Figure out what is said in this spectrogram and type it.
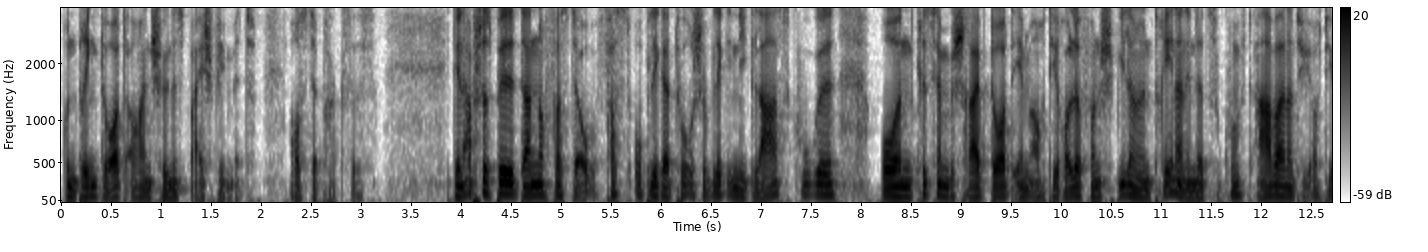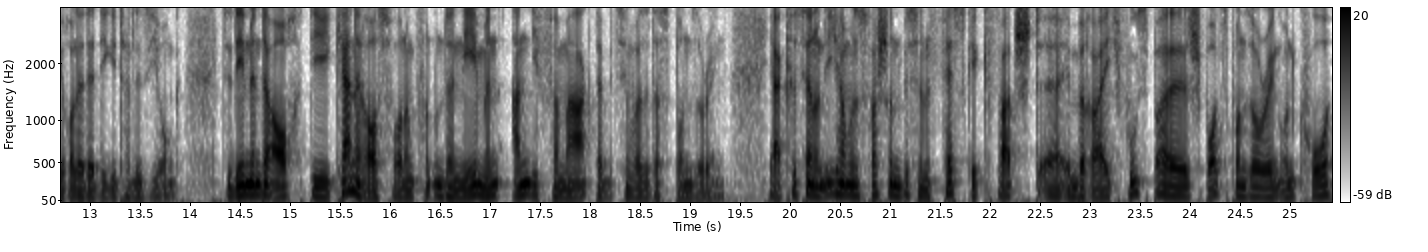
und bringt dort auch ein schönes Beispiel mit aus der Praxis. Den Abschluss bildet dann noch fast der fast obligatorische Blick in die Glaskugel und Christian beschreibt dort eben auch die Rolle von Spielern und Trainern in der Zukunft, aber natürlich auch die Rolle der Digitalisierung. Zudem nennt er auch die Kernherausforderung von Unternehmen an die Vermarkter bzw. das Sponsoring. Ja, Christian und ich haben uns fast schon ein bisschen festgequatscht äh, im Bereich Fußball, Sportsponsoring und Co.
